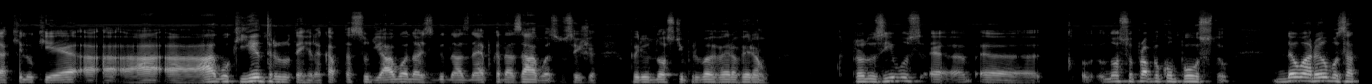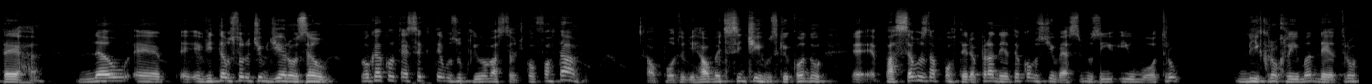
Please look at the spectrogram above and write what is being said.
daquilo que é a, a, a, água que entra no terreno, a captação de água nas, nas, na época das águas, ou seja, período nosso de primavera-verão. Produzimos é, é, o nosso próprio composto, não aramos a terra, não é, evitamos todo tipo de erosão. O que acontece é que temos um clima bastante confortável, ao ponto de realmente sentirmos que quando passamos da porteira para dentro é como se estivéssemos em, em um outro microclima dentro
